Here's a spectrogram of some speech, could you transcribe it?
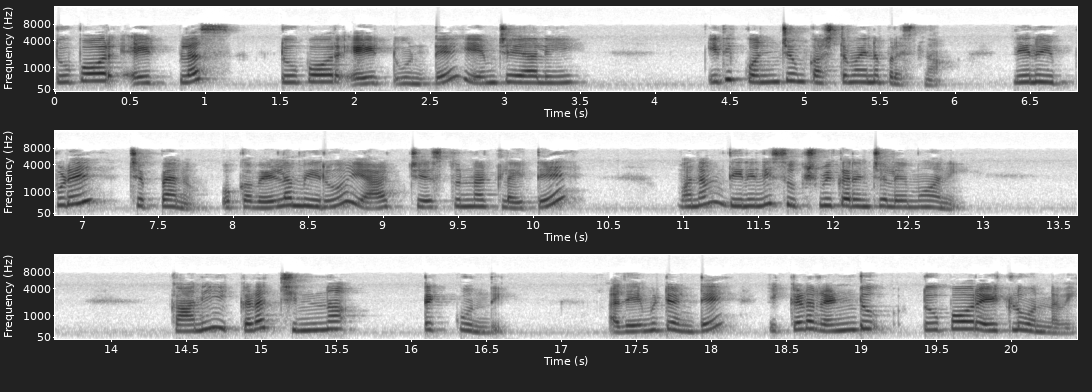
two power eight plus two power eight ఉంటే ఏం చేయాలి? ఇది కొంచెం కష్టమైన ప్రశ్న. నేను ఇప్పుడే చెప్పాను. ఒకవేళ మీరు యాడ్ చేస్తున్నట్లయితే మనం దీనిని సూక్ష్మీకరించలేము అని. కానీ ఇక్కడ చిన్న ట్రిక్ ఉంది అదేమిటంటే ఇక్కడ రెండు టూ పవర్ ఎయిట్లు ఉన్నవి.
